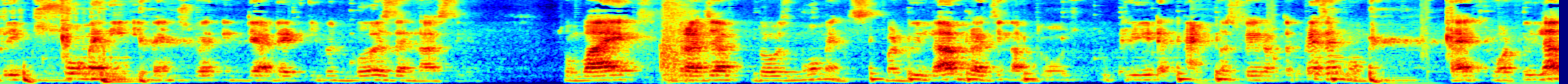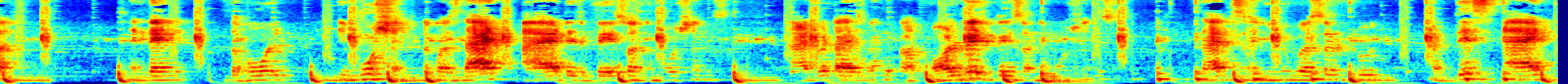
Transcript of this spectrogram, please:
bring so many events where India did even worse than last year. So why drudge up those moments? But we love drudging up those to create an atmosphere of the present moment. That's what we love. And then the whole emotion, because that ad is based on emotions. Advertisements are always based on emotions. That's a universal truth. But this ad,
